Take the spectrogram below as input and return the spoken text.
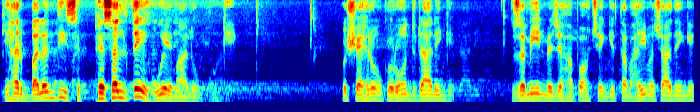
کہ ہر بلندی سے پھسلتے ہوئے معلوم ہوں گے۔ وہ شہروں کو روند ڈالیں گے، زمین میں جہاں پہنچیں گے تباہی مچا دیں گے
